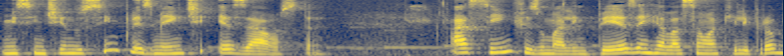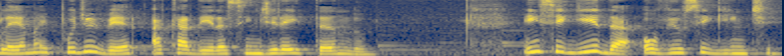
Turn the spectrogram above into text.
me sentindo simplesmente exausta. Assim, fiz uma limpeza em relação àquele problema e pude ver a cadeira se endireitando. Em seguida, ouvi o seguinte:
